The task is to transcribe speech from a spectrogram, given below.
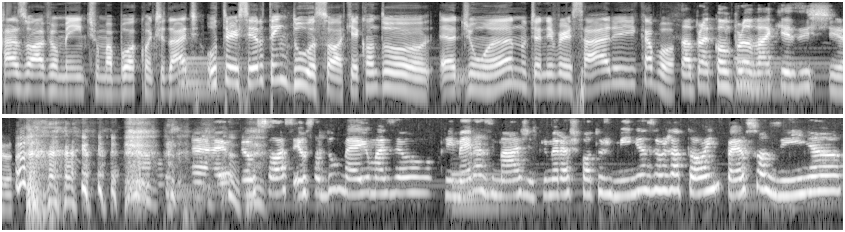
razoavelmente uma boa quantidade, o terceiro tem duas só, que é quando é de um ano, de aniversário e acabou. Só pra comprovar que existiu. É, eu, eu sou assim, eu sou do meio, mas eu primeiras imagens, primeiras fotos minhas, eu já tô em pé sozinha,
